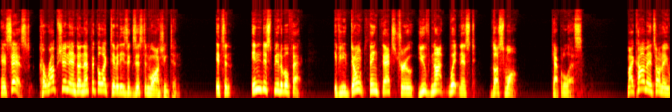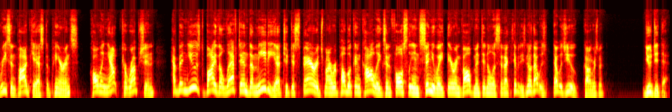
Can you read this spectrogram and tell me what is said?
And it says corruption and unethical activities exist in Washington. It's an indisputable fact. If you don't think that's true, you've not witnessed the swamp. Capital S. My comments on a recent podcast appearance calling out corruption have been used by the left and the media to disparage my Republican colleagues and falsely insinuate their involvement in illicit activities. No, that was that was you, Congressman. You did that.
